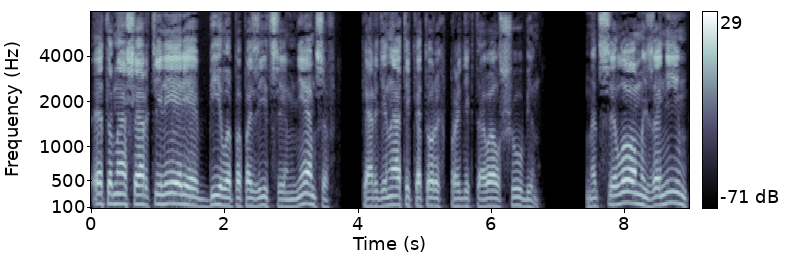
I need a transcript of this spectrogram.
Это наша артиллерия била по позициям немцев, координаты которых продиктовал Шубин. Над селом и за ним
